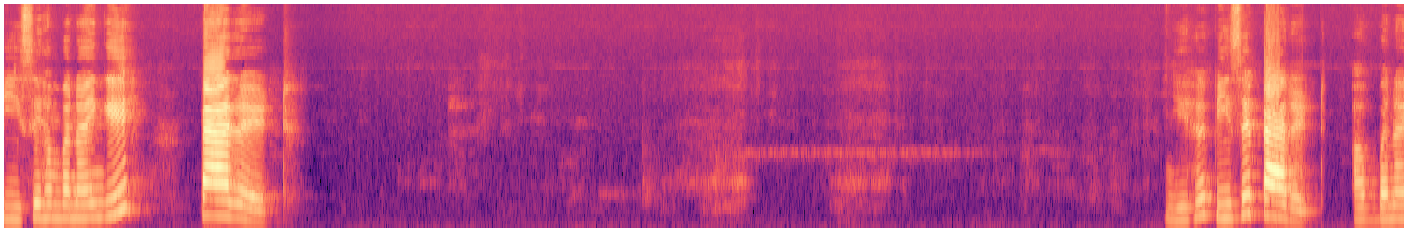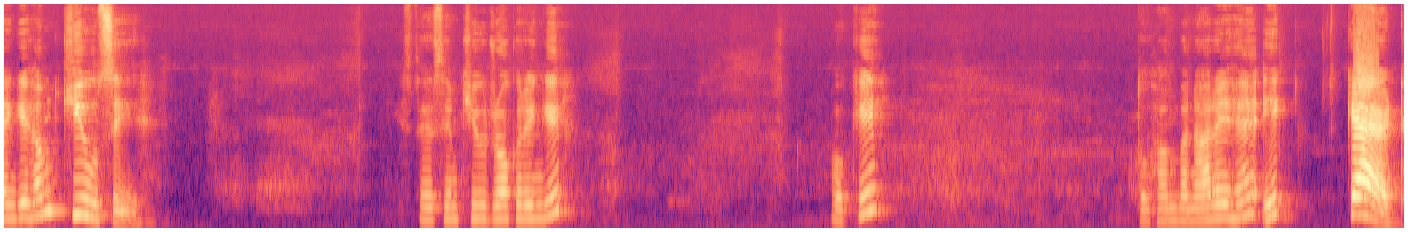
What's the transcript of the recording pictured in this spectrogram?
पी से हम बनाएँगे पैरेट ये है पी से पैरेट अब बनाएँगे हम क्यू से. इस तरह से हम क्यू ड्रॉ करेंगे. ओके तो हम बना रहे हैं एक कैट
